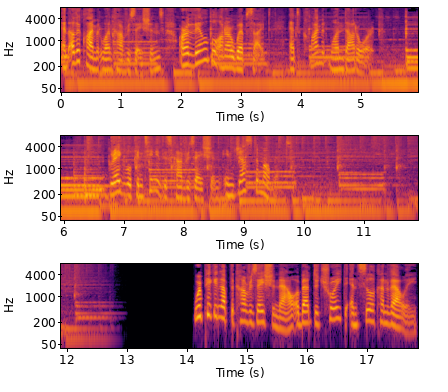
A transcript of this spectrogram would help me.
and other Climate One conversations are available on our website at climateone.org. Greg will continue this conversation in just a moment. We're picking up the conversation now about Detroit and Silicon Valley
